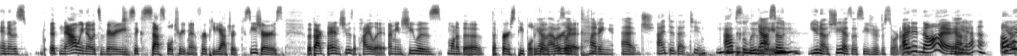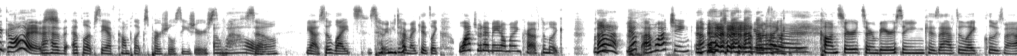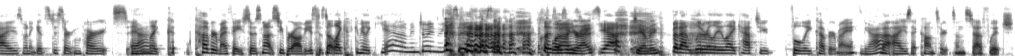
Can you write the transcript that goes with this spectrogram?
And it was it, now we know it's a very successful treatment for pediatric seizures. But back then, she was a pilot. I mean, she was one of the the first people to Yeah, go that through was like it. cutting edge. I did that too. Absolutely. Yeah, so you know she has a seizure disorder. I did not. Yeah. Yeah. Oh Yeah. my gosh. I have epilepsy. I have complex partial seizures. Oh wow. So Yeah, so lights. So anytime my kids like watch what I made on Minecraft, I'm like, okay, Ah. yep, I'm watching. I'm watching. or like concerts are embarrassing because I have to like close my eyes when it gets to certain parts and Yeah. like c- cover my face, so it's not super obvious. It's not like I can be like, yeah, I'm enjoying the music. just, like, close Closing your eyes? Yeah, Jamming. but I literally like have to fully cover my Yeah. my eyes at concerts and stuff, which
